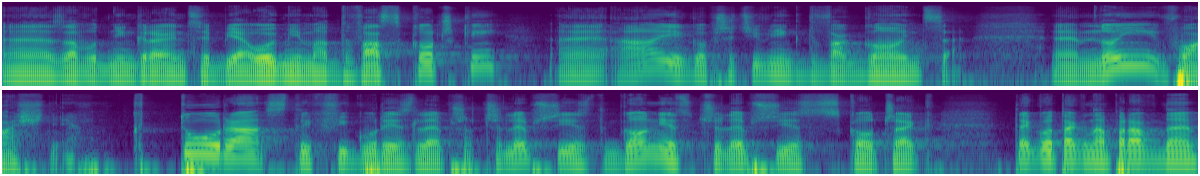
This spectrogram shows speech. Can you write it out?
e, zawodnik grający białymi ma dwa skoczki, e, a jego przeciwnik dwa gońce. No i właśnie, która z tych figur jest lepsza? Czy lepszy jest goniec, czy lepszy jest skoczek? Tego tak naprawdę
